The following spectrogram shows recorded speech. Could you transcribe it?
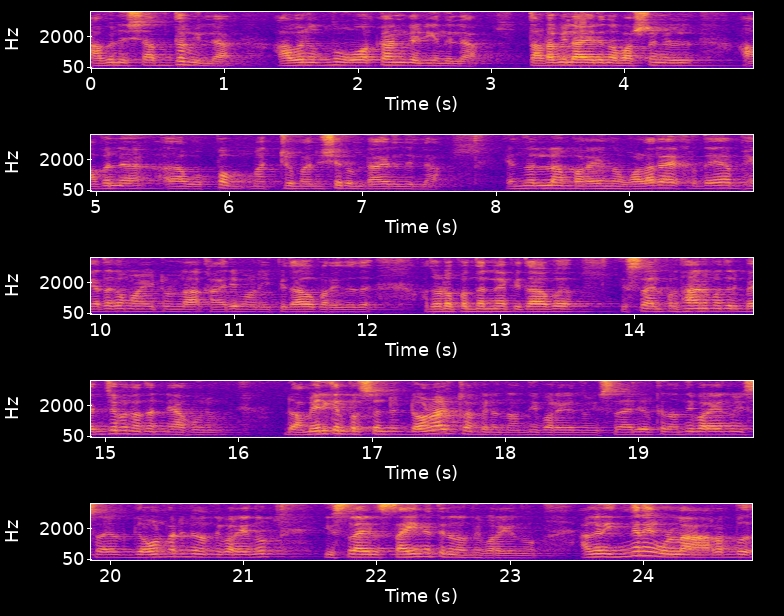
അവന് ശബ്ദമില്ല അവനൊന്നും ഓർക്കാൻ കഴിയുന്നില്ല. തടവിലായിരുന്ന വർഷങ്ങളിൽ അവന് ഒപ്പം മറ്റു മനുഷ്യരുണ്ടായിരുന്നില്ല. എന്നെല്ലാം പറയുന്ന വളരെ ഹൃദയഭേദകമായിട്ടുള്ള കാര്യമാണ് ഈ പിതാവ് പറയുന്നത്. അതോടൊപ്പം തന്നെ പിതാവ് ഇസ്രായേൽ പ്രധാനമന്ത്രി ബെഞ്ചമിൻ നതന്യാഹുവിനും അമേരിക്കൻ പ്രസിഡന്റ് ഡൊണാൾഡ് ട്രംപിന് നന്ദി പറയുന്നു ഇസ്രായേലുകൾക്ക് നന്ദി പറയുന്നു ഇസ്രായേൽ ഗവൺമെന്റിന് നന്ദി പറയുന്നു ഇസ്രായേൽ സൈന്യത്തിന് നന്ദി പറയുന്നു. അങ്ങനെ ഇങ്ങനെയുള്ള അറബ്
